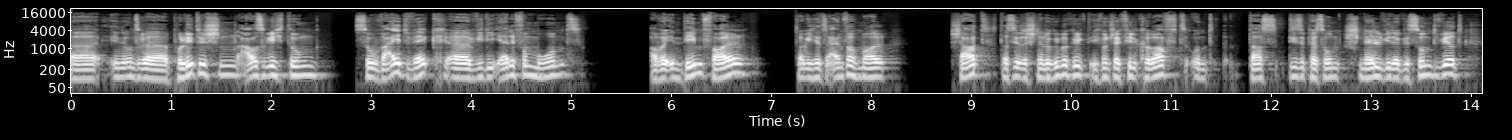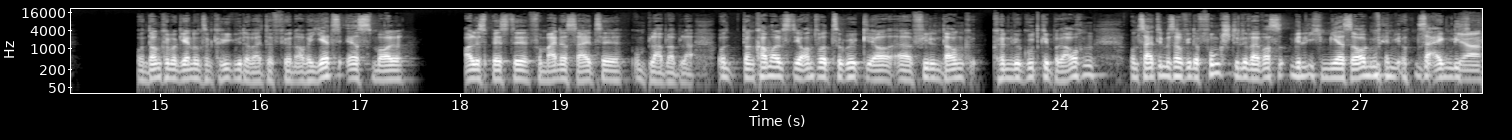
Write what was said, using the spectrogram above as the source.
äh, in unserer politischen Ausrichtung so weit weg äh, wie die Erde vom Mond, aber in dem Fall sage ich jetzt einfach mal, schaut, dass ihr das schnell rüberkriegt. Ich wünsche euch viel Kraft und dass diese Person schnell wieder gesund wird. Und dann können wir gerne unseren Krieg wieder weiterführen. Aber jetzt erstmal alles Beste von meiner Seite und bla bla bla. Und dann kam als die Antwort zurück, ja, äh, vielen Dank, können wir gut gebrauchen. Und seitdem ist auch wieder Funkstille, weil was will ich mehr sagen, wenn wir uns eigentlich ja.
